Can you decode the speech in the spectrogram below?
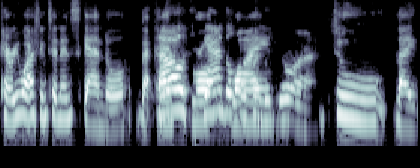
Kerry Washington and Scandal that kind oh, of Scandal wine to like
